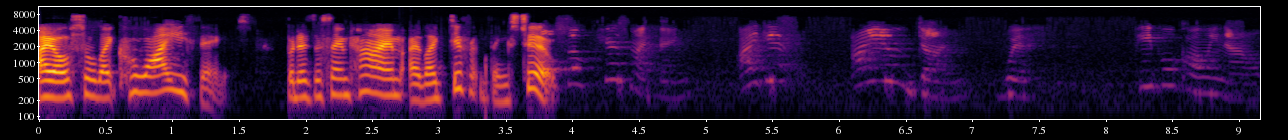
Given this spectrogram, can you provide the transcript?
I also like kawaii things. But at the same time, I like different things too. Also, here's my thing. I get, I am done with people calling out,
